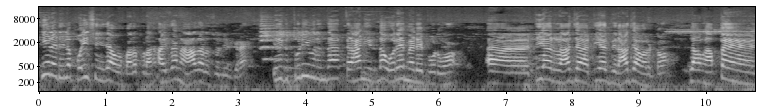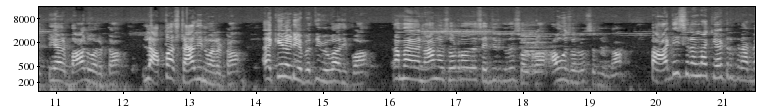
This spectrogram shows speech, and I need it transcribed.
கீழடியில் பொய் செய்து அவங்க பரப்புகிறாங்க அதுக்கு தான் நான் ஆதாரம் சொல்லியிருக்கிறேன். இதுக்கு துணிவு இருந்தால் திராணி இருந்தால் ஒரே மேடையை போடுவோம். டிஆர் ராஜா டிஆர்பி ராஜா வரட்டும். இல்லை அவங்க அப்பன் டிஆர் பாலு வரட்டும். இல்லை அப்பா ஸ்டாலின் வரட்டும். கீழடியை பற்றி விவாதிப்போம். நம்ம நாங்கள் சொல்கிறத செஞ்சுருக்கிறது சொல்கிறோம் அவங்க சொல்கிறது செஞ்சுருக்கோம். இப்போ அடிஷ்னலாக கேட்டிருக்கிறாங்க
